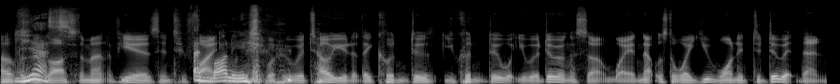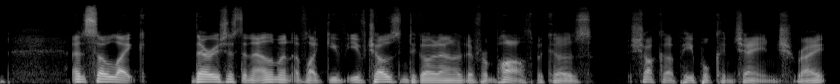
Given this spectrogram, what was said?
over Yes. the last amount of years into fighting people who would tell you that they couldn't do you couldn't do what you were doing a certain way, and that was the way you wanted to do it then. And so, like, there is just an element of like you've you've chosen to go down a different path because shocker, people can change, right?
